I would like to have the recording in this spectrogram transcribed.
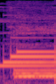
一。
